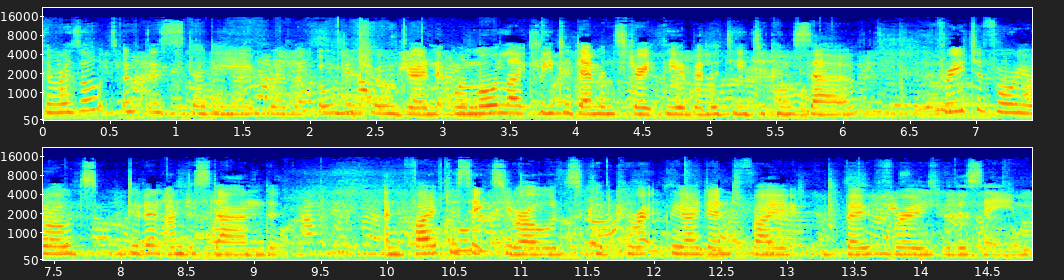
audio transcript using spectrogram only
The results of this study were that older children were more likely to demonstrate the ability to conserve. Three to four year olds didn't understand, and five to six year olds could correctly identify both rows were the same.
